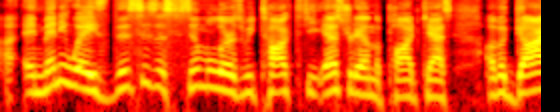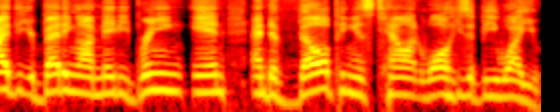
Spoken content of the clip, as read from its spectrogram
uh, in many ways, this is as similar as we talked to yesterday on the podcast of a guy that you're betting on maybe bringing in and developing his talent while he's at BYU.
